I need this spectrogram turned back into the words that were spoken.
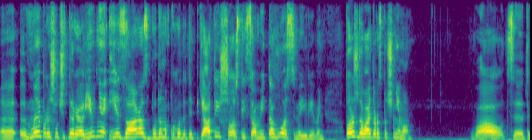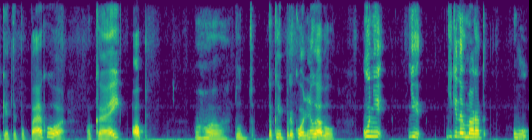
Е, ми пройшли 4 рівня і зараз будемо проходити 5, 6, 7 та 8 рівень. Тож, давайте розпочнімо. Вау, це таке типу пекло. Окей. Оп. Ага, тут такий прикольний левел. У ні. Ні. Тільки не вмирати. Угу.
